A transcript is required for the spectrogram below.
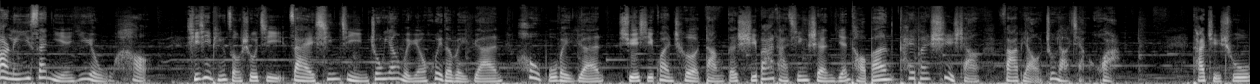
二零一三年一月五号，习近平总书记在新晋中央委员会的委员、候补委员学习贯彻党的十八大精神研讨班开班式上发表重要讲话。他指出。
